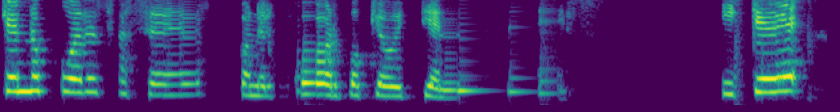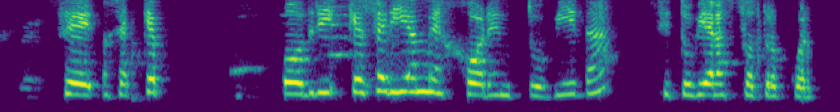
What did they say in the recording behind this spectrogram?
¿qué no puedes hacer con el cuerpo que hoy tienes? ¿Y qué, se, o sea, qué, podría, qué sería mejor en tu vida si tuvieras otro cuerpo?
